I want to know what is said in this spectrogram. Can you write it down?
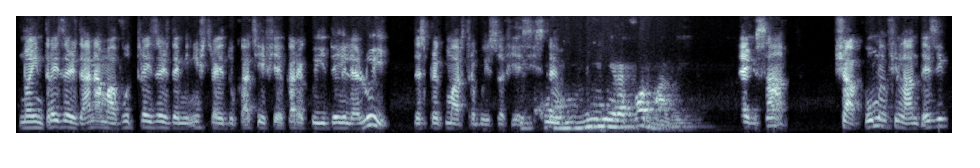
Noi în 30 de ani am avut 30 de miniștri ai educației, fiecare cu ideile lui despre cum ar trebui să fie sistemul. Cu mini-reforma lui. Exact. Și acum finlandezii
